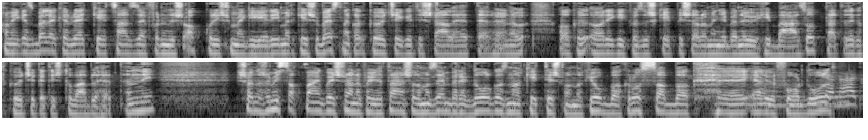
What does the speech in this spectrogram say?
Ha még ez belekerül egy 200 ezer forint, és akkor is megéri, mert később esznek a költségét is rá lehet terhelni a, a, a régi közös képviselő, amennyiben ő hibázott, tehát ezeket a költségeket is tovább lehet tenni. Sajnos a mi szakmánkban is vannak, hogy a társadalom, az emberek dolgoznak itt, és vannak jobbak, rosszabbak, előfordul. Igen, hát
